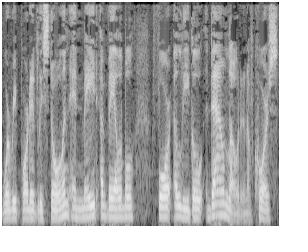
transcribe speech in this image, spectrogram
were reportedly stolen and made available for illegal download. And of course,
